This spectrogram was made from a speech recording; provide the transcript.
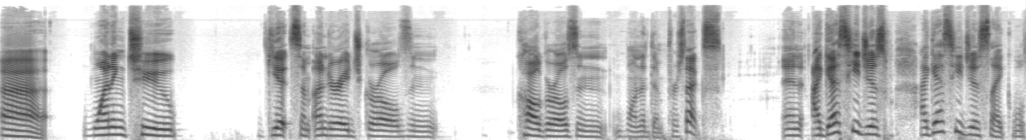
uh, wanting to get some underage girls and call girls and wanted them for sex. And I guess he just, I guess he just like will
